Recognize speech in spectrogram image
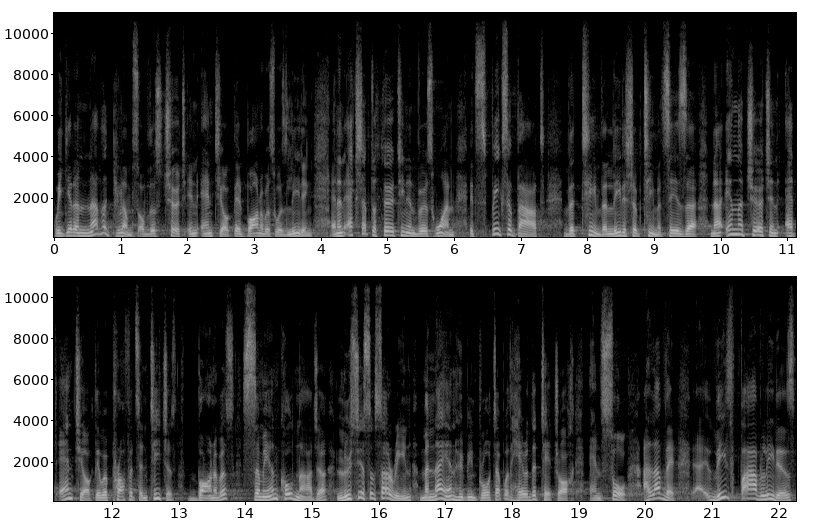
we get another glimpse of this church in antioch that barnabas was leading. And in acts chapter 13 and verse 1 it speaks about the team the leadership team. It says uh, now in the church in, at antioch there were prophets and teachers. Barnabas simeon called niger lucius of cyrene manaen who'd been brought up with herod the tetrarch and saul. I love that. Uh, these five leaders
